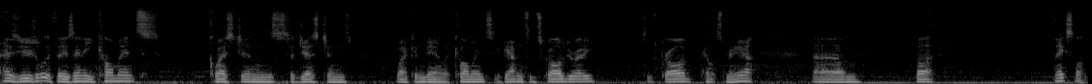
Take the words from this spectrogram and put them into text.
As usual, if there's any comments, questions, suggestions, whack them down in the comments. If you haven't subscribed already, subscribe, helps me out. Um, but excellent.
